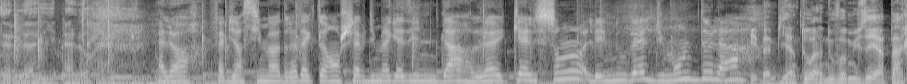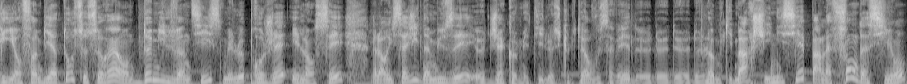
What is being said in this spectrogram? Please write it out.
De l'œil à l'oreille. Alors, Fabien Simode, rédacteur en chef du magazine D'Art L'œil, quelles sont les nouvelles du monde de l'art? Eh bien bientôt un nouveau musée à Paris. Enfin bientôt, ce sera en 2026, mais le projet est lancé. Alors il s'agit d'un musée euh, Giacometti, le sculpteur, vous savez, de, l'homme qui marche, initié par la fondation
